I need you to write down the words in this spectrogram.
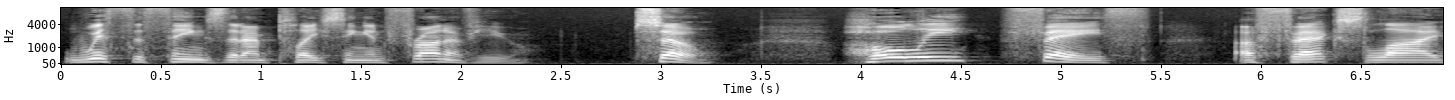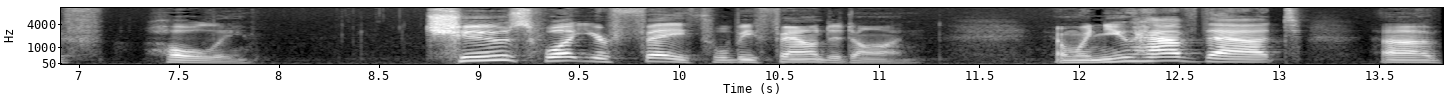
with the things that I'm placing in front of you. So, holy faith affects life wholly. Choose what your faith will be founded on. And when you have that uh,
